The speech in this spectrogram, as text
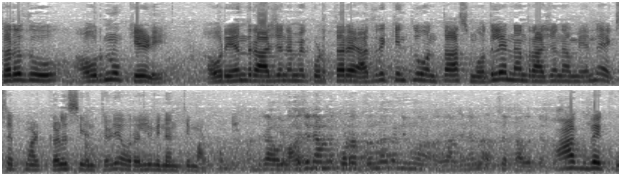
ಕರೆದು ಅವ್ರನ್ನೂ ಕೇಳಿ ಅವ್ರು ಏನು ರಾಜೀನಾಮೆ ಕೊಡ್ತಾರೆ ಅದಕ್ಕಿಂತಲೂ ಒಂದು ತಾಸು ಮೊದಲೇ ನಾನು ರಾಜೀನಾಮೆಯನ್ನು ಅಕ್ಸೆಪ್ಟ್ ಮಾಡಿ ಕಳಿಸಿ ಅಂತೇಳಿ ಅವರಲ್ಲಿ ವಿನಂತಿ ಮಾಡ್ಕೊಂಡಿದ್ದೀನಿ. ಅಂದ್ರೆ ಅವ್ರು ರಾಜೀನಾಮೆ ಕೊಡಕ್ ಬಂದಾಗ ನಿಮ್ಮ ರಾಜೀನಾಮೆ ಅಕ್ಸೆಪ್ಟ್ ಆಗುತ್ತೆ ಅಂತ. ಆಗಬೇಕು.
